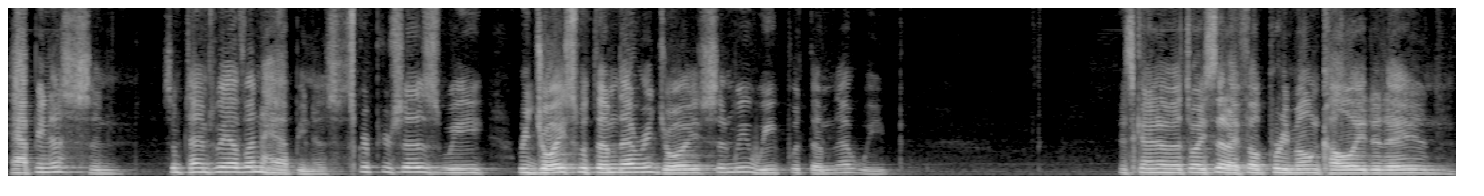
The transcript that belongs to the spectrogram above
happiness and sometimes we have unhappiness. Scripture says we rejoice with them that rejoice and we weep with them that weep. It's kind of, that's why I said I felt pretty melancholy today and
